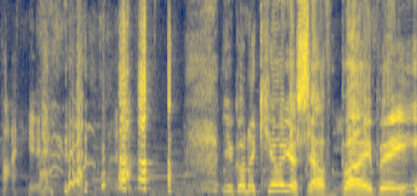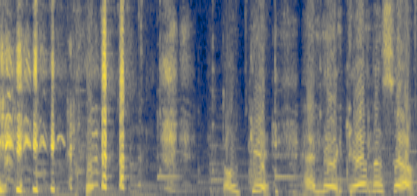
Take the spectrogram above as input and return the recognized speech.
Mike Myers. You're gonna kill yourself, baby. Don't get Hannah killed herself.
